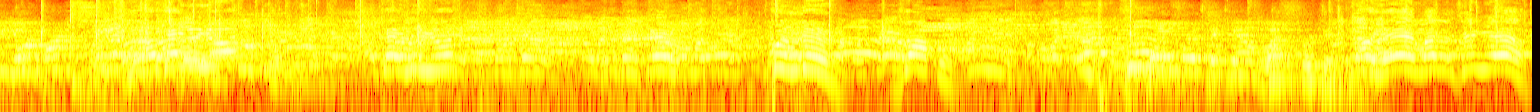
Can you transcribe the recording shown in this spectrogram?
New York for the skateboard. Okay, New York. Okay, New York. Put him down. Drop him. Two points for a takedown, West Virginia. Oh, yeah, West Virginia.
